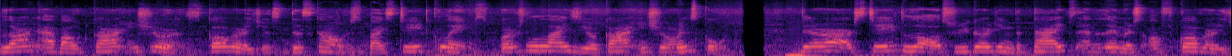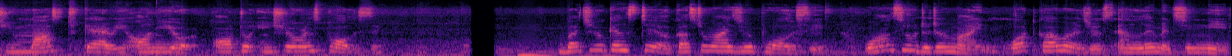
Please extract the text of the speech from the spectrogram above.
learn about car insurance, coverages, discounts by state claims, personalize your car insurance code. There are state laws regarding the types and limits of coverage you must carry on your auto insurance policy. But you can still customize your policy. Once you determine what coverages and limits you need,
